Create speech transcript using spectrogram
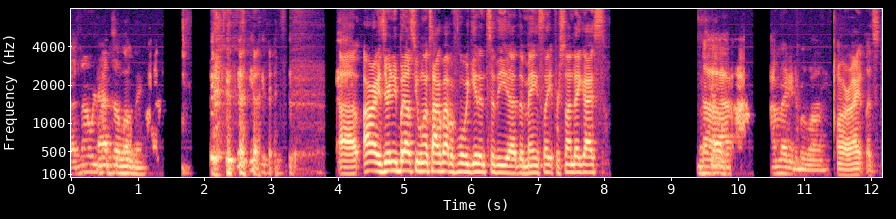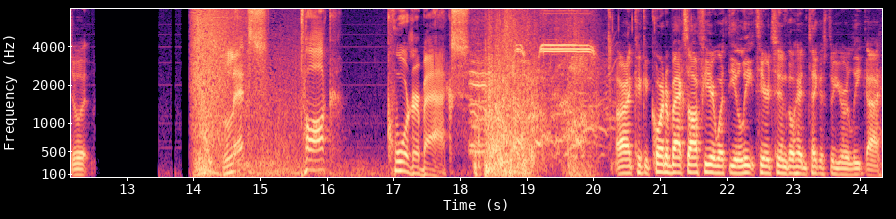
I know Absolutely. uh, all right, is there anybody else you want to talk about before we get into the uh, the main slate for Sunday, guys? Let's Nah, I'm ready to move on. All right, let's do it. Let's talk quarterbacks. All right, kick it quarterbacks off here with the elite tier. Tim, go ahead and take us through your elite guy.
